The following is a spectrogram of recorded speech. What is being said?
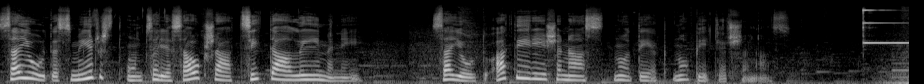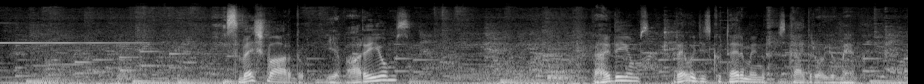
Sajūtas mirst un ceļas augšā citā līmenī. Sajūtu attīrīšanās notiek no pieķeršanās. Svešvārdu ievārījums, raidījums reliģisku terminu skaidrojumiem.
